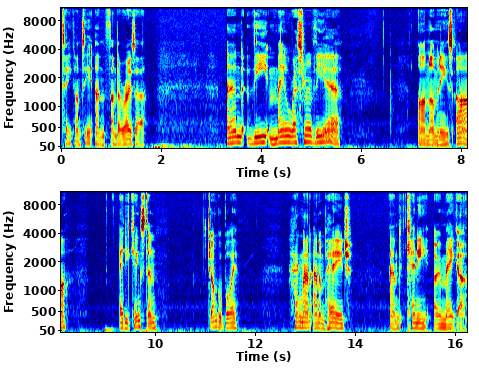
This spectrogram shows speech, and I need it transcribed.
Tay Conti, and Thunder Rosa. And the Male Wrestler of the Year. Our nominees are Eddie Kingston, Jungle Boy, Hangman Adam Page, and Kenny Omega.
